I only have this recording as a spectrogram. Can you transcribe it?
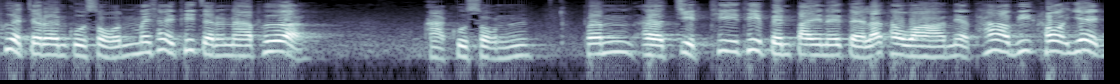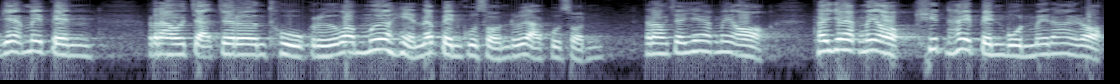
เพื่อเจริญกุศล ไม่ใช่พิจารณาเพื่ออกุศล เพราะจิตที่ที่เป็นไปในแต่ละทวารเนี่ยถ้าวิเคราะห์แยกแยะไม่เป็นเราจะเจริญถูกหรือว่าเมื่อเห็นแล้วเป็นกุศลหรืออกุศล เราจะแยกไม่ออก ถ้าแยกไม่ออกคิดให้เป็นบุญไม่ได้หรอก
